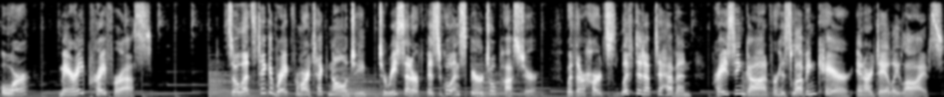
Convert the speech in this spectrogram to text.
Or Mary, pray for us. So let's take a break from our technology to reset our physical and spiritual posture with our hearts lifted up to heaven, praising God for his loving care in our daily lives.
